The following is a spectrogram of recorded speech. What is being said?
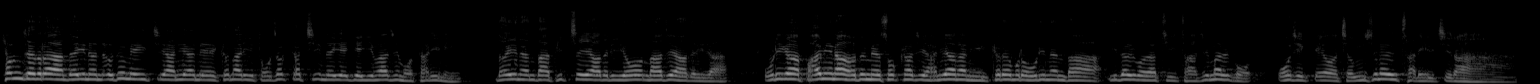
형제들아 너희는 어둠에 있지 아니하며 그날이 도적같이 너희에게 임하지 못하리니 너희는 다 빛의 아들이요 낮의 아들이라. 우리가 밤이나 어둠에 속하지 아니하나니 그러므로 우리는 다 이들과 같이 자지 말고 오직 깨어 정신을 차릴지라.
